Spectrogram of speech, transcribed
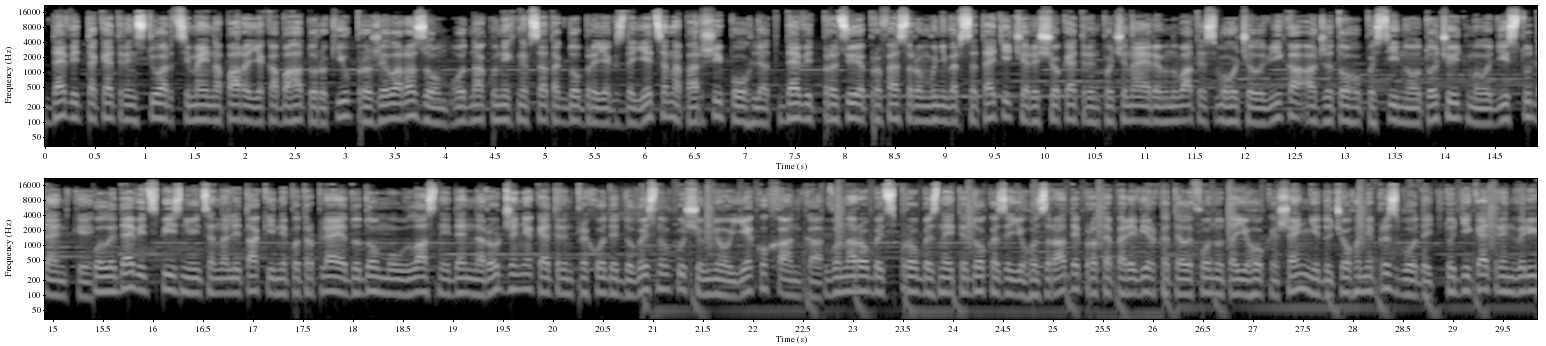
Девід та Кетрін Стюарт сімейна пара, яка багато років прожила разом. Однак у них не все так добре, як здається, на перший погляд. Девід працює професором в університеті, через що Кетрін починає ревнувати свого чоловіка, адже того постійно оточують молоді студентки. Коли Девід спізнюється на літак і не потрапляє додому у власний день народження, Кетрін приходить до висновку, що в нього є коханка. Вона робить спроби знайти докази його зради, проте перевірка телефону та його кишень ні до чого не призводить. Тоді Кетрін вирішує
